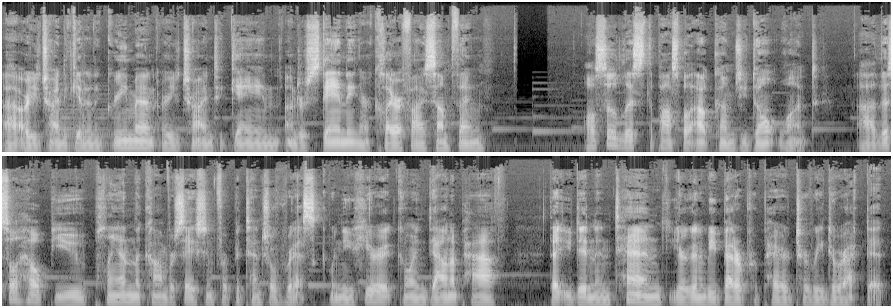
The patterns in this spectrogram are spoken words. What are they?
Uh, are you trying to get an agreement? Are you trying to gain understanding or clarify something? Also, list the possible outcomes you don't want. Uh, this will help you plan the conversation for potential risk. When you hear it going down a path that you didn't intend, you're going to be better prepared to redirect it.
